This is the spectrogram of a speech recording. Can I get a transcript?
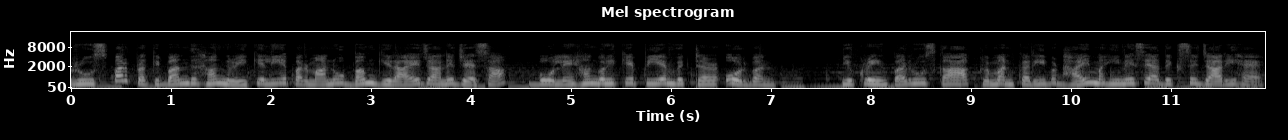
रूस पर प्रतिबंध हंगरी के लिए परमाणु बम गिराए जाने जैसा, बोले हंगरी के पीएम विक्टर ओरबन। यूक्रेन पर रूस का आक्रमण करीब ढाई महीने से अधिक से जारी है।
